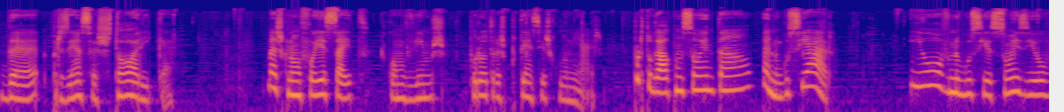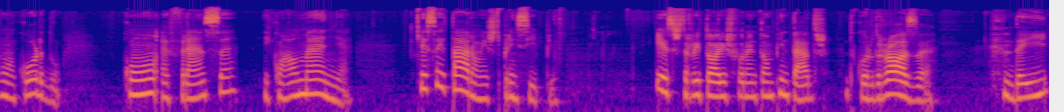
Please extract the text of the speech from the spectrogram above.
da presença histórica, mas que não foi aceite, como vimos, por outras potências coloniais. Portugal começou então a negociar. E houve negociações e houve um acordo com a França e com a Alemanha, que aceitaram este princípio. Esses territórios foram então pintados de cor-de-rosa. Daí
